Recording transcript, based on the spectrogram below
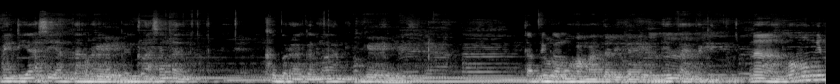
mediasi antara Oke. keikhlasan dan keberagaman. Gitu. Oke. tapi Nur kalau Muhammad tadi teh. Ya, nah ngomongin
